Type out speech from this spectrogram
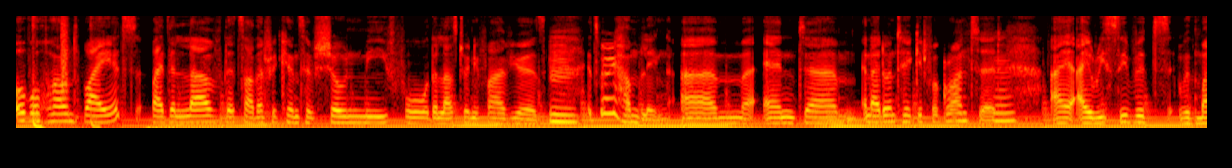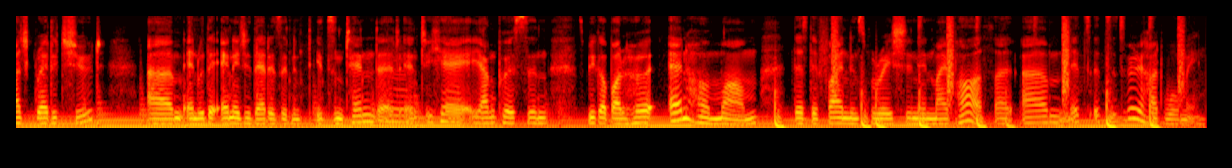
overwhelmed by it, by the love that South Africans have shown me for the last 25 years. Mm. It's very humbling, um, and um, and I don't take it for granted. Mm. I, I receive it with much gratitude. Um, and with the energy that is in, it's intended, Mm. and to hear a young person speak about her and her mom that they find inspiration in my path, I, um, it's, it's it's very heartwarming.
